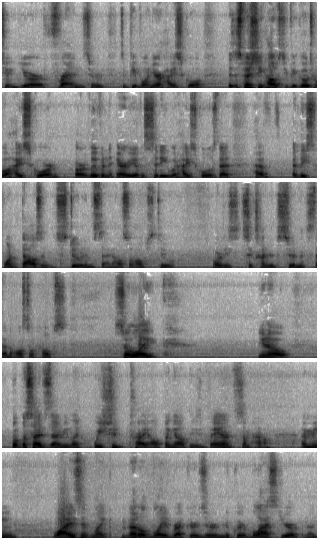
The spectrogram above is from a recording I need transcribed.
to your friends or to people in your high school. It especially helps if you go to a high school or, or live in an area of a city with high schools that have at least 1,000 students. That also helps too, or these 600 students. That also helps. So like, you know, but besides that, I mean, like we should try helping out these bands somehow. I mean why isn't like Metal Blade Records or Nuclear Blast Europe, not,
